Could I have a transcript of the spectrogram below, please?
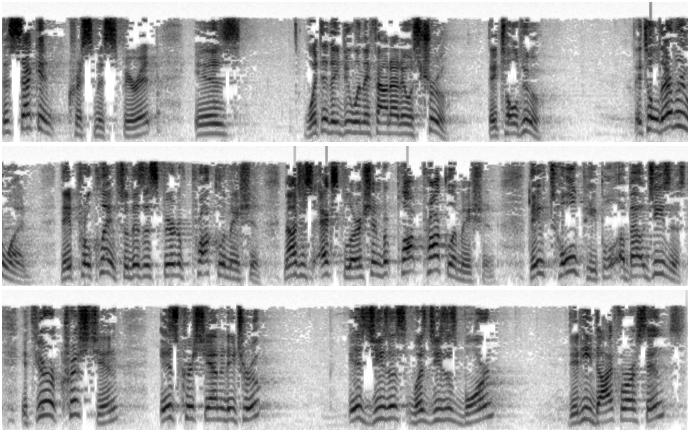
The second Christmas spirit is what did they do when they found out it was true? They told who? They told everyone. They proclaimed. So there's a spirit of proclamation. Not just exploration, but proclamation. They've told people about Jesus. If you're a Christian, is Christianity true? Is Jesus, was Jesus born? Did he die for our sins?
